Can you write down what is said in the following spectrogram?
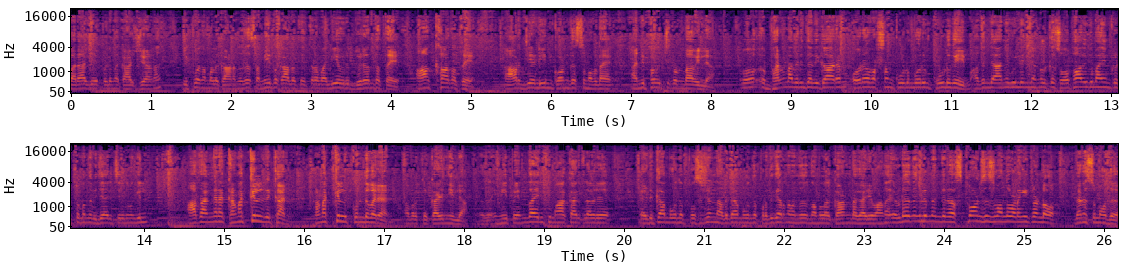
പരാജയപ്പെടുന്ന കാഴ്ചയാണ് ഇപ്പോൾ നമ്മൾ കാണുന്നത്. സമീപകാലത്ത് ഇത്ര വലിയ ഒരു ദുരന്തത്തെ ആഘാതത്തെ ആർ ജെ ഡിയും കോൺഗ്രസും അവിടെ അനുഭവിച്ചിട്ടുണ്ടാവില്ല. ഭരണവിരുദ്ധ വികാരം ഓരോ വർഷം കൂടുമ്പോഴും കൂടുകയും അതിന്റെ ആനുകൂല്യം ഞങ്ങൾക്ക് സ്വാഭാവികമായും കിട്ടുമെന്ന് വിചാരിച്ചിരുന്നുവെങ്കിൽ അതങ്ങനെ കണക്കിലെടുക്കാൻ കണക്കിൽ കൊണ്ടുവരാൻ അവർക്ക് കഴിഞ്ഞില്ല. ഇനിയിപ്പോൾ എന്തായിരിക്കും ആ കാര്യത്തിൽ അവർ എടുക്കാൻ പോകുന്ന പൊസിഷൻ നടക്കാൻ പോകുന്ന പ്രതികരണം എന്നത് നമ്മൾ കാണേണ്ട കാര്യമാണ്. എവിടെ എന്തെങ്കിലും എന്തെങ്കിലും റെസ്പോൺസസ് വന്നു തുടങ്ങിയിട്ടുണ്ടോ ധനസുമോദ്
